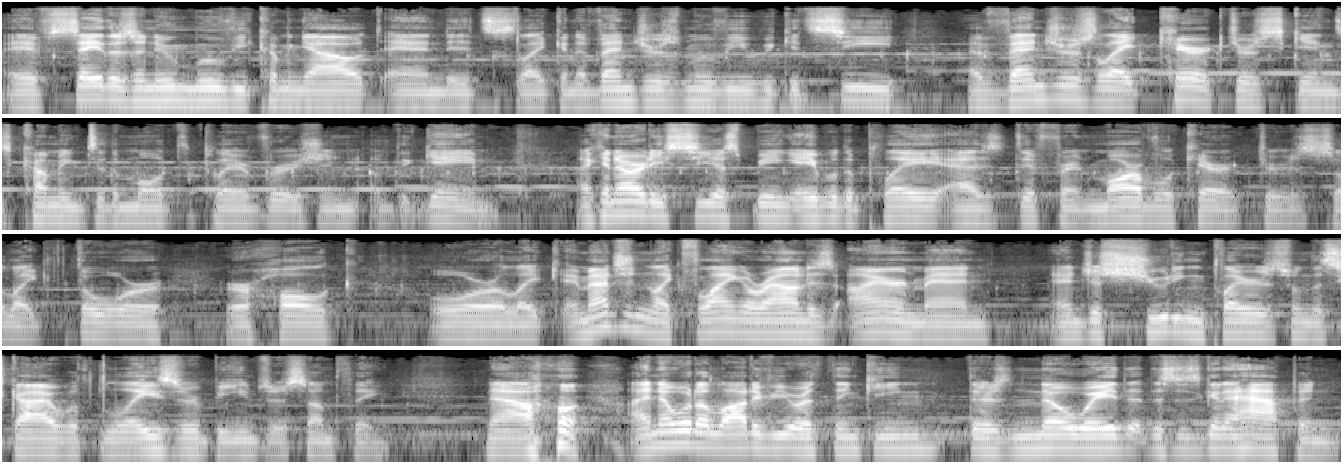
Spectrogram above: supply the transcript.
if say there's a new movie coming out and it's like an Avengers movie, we could see Avengers like character skins coming to the multiplayer version of the game. I can already see us being able to play as different Marvel characters, so like Thor or Hulk or like imagine like flying around as Iron Man and just shooting players from the sky with laser beams or something. Now, I know what a lot of you are thinking. There's no way that this is to happen.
